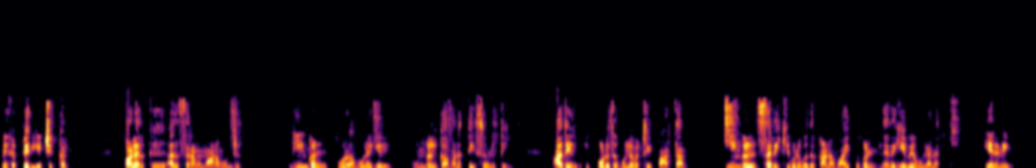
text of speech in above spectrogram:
மிகப்பெரிய சிக்கல். பலருக்கு அது சிரமமான ஒன்று. நீங்கள் புற உலகில் உங்கள் கவனத்தை செலுத்தி அதில் இப்பொழுது உள்ளவற்றை பார்த்தால் நீங்கள் சறுக்கி விடுவதற்கான வாய்ப்புகள் நிறையவே உள்ளன. ஏனெனில்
